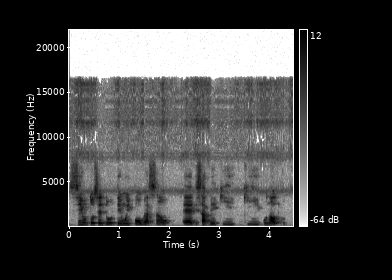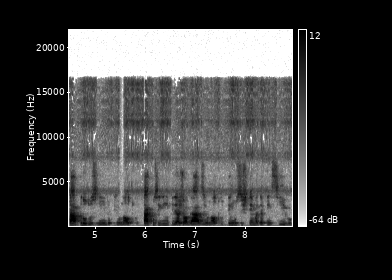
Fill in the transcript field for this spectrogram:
se o torcedor tem uma empolgação é, de saber que, que o Náutico está produzindo, que o Náutico está conseguindo criar jogadas e o Náutico tem um sistema defensivo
